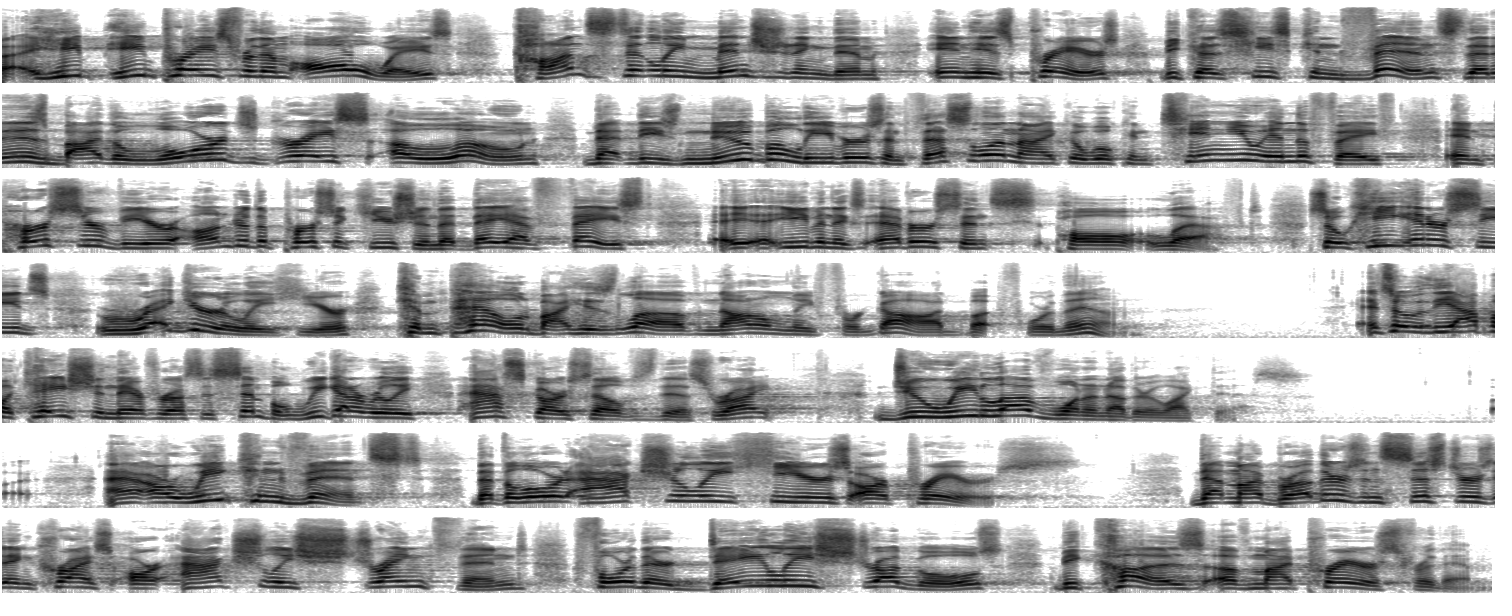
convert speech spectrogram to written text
Uh, he, he prays for them always, constantly mentioning them in his prayers because he's convinced that it is by the Lord's grace alone that these new believers in Thessalonica will continue in the faith and persevere under the persecution that they have faced even ever since Paul left. So he intercedes regularly here, compelled by his love not only for God, but for them. And so the application there for us is simple. We got to really ask ourselves this, right? Do we love one another like this? Are we convinced that the Lord actually hears our prayers? That my brothers and sisters in Christ are actually strengthened for their daily struggles because of my prayers for them?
